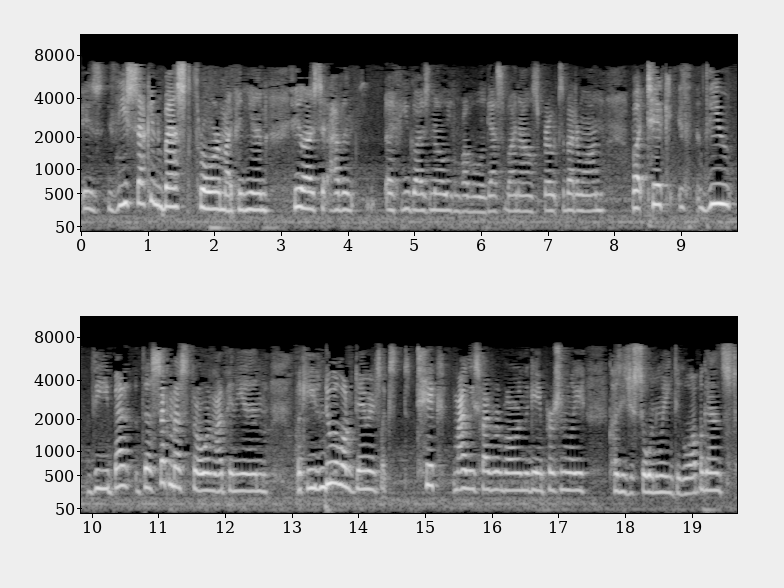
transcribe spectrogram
is the second best thrower in my opinion. If you guys haven't, if you guys know, you can probably guess by now. Sprout's a better one, but Tick is the the be- the second best thrower in my opinion. Like he can do a lot of damage. Like Tick, my least favorite brawler in the game personally, because he's just so annoying to go up against.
